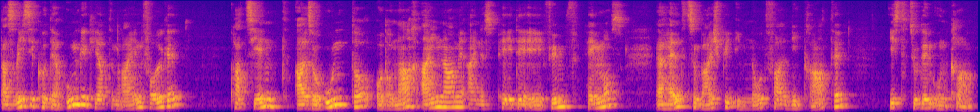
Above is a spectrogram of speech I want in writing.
das Risiko der umgekehrten Reihenfolge Patient also unter oder nach Einnahme eines PDE5-Hämmers erhält zum Beispiel im Notfall Nitrate, ist zudem unklar.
